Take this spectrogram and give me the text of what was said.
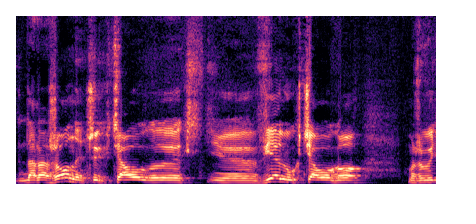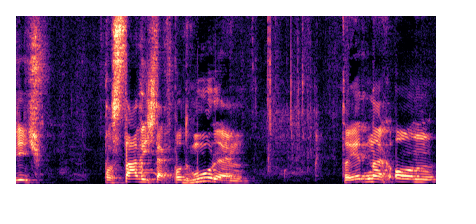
narażony, czy chciał, e, e, wielu chciało go, może powiedzieć, postawić tak pod murem, to jednak on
